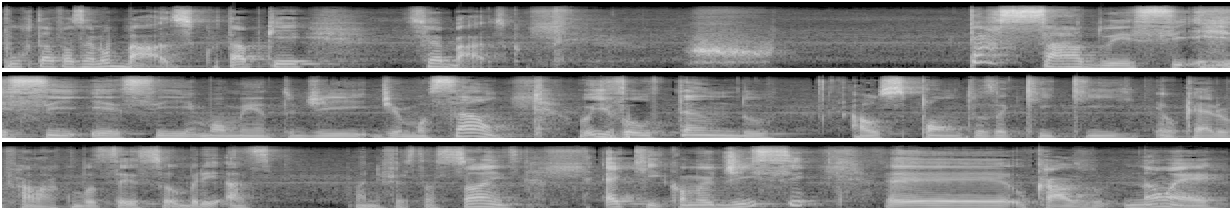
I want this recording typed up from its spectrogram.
por estar tá fazendo o básico, tá? Porque isso é básico passado esse, esse, esse momento de, de emoção e voltando aos pontos aqui que eu quero falar com vocês sobre as manifestações, é que, como eu disse, é, o caso não é,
